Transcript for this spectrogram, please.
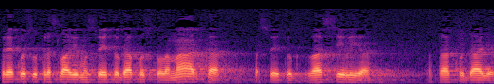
preko sutra slavimo svetog apostola Marka, pa svetog Vasilija, pa tako dalje.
